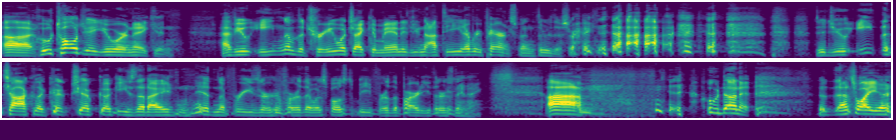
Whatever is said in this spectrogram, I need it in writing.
Uh, who told you you were naked? Have you eaten of the tree which I commanded you not to eat? Every parent's been through this, right? Did you eat the chocolate chip cookies that I hid in the freezer for that was supposed to be for the party Thursday night? Um, who done it? That's why you.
